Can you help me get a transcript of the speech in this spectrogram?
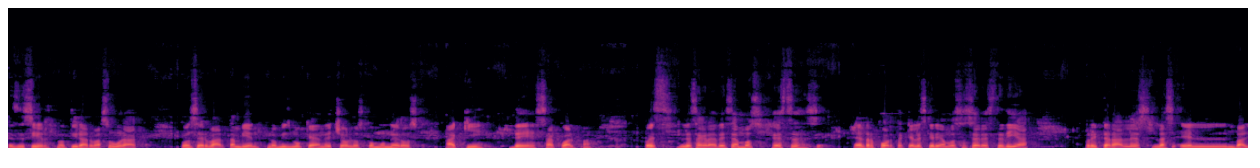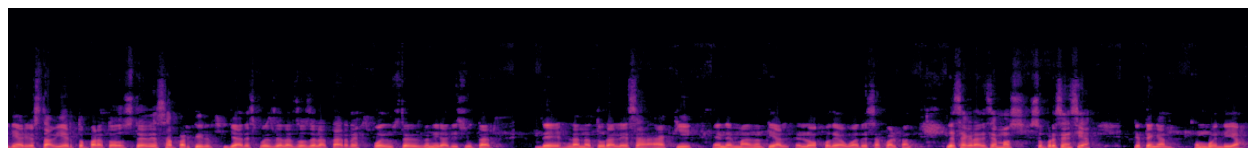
es decir, no tirar basura, conservar también lo mismo que han hecho los comuneros aquí de Zacualpan. Pues les agradecemos, este es el reporte que les queríamos hacer este día. Reiterarles, el balneario está abierto para todos ustedes a partir ya después de las 2 de la tarde. Pueden ustedes venir a disfrutar de la naturaleza aquí en el manantial El Ojo de Agua de Zacualpan. Les agradecemos su presencia, que tengan un buen día.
